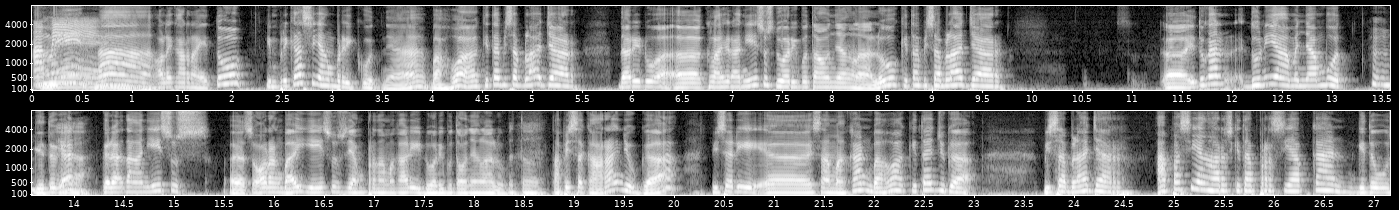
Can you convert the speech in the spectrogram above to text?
Amin. Nah, oleh karena itu, implikasi yang berikutnya bahwa kita bisa belajar dari dua eh, kelahiran Yesus 2000 tahun yang lalu, kita bisa belajar. Eh, itu kan dunia menyambut gitu kan kedatangan Yesus, eh, seorang bayi Yesus yang pertama kali 2000 tahun yang lalu. Betul. Tapi sekarang juga bisa disamakan bahwa kita juga bisa belajar apa sih yang harus kita persiapkan gitu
